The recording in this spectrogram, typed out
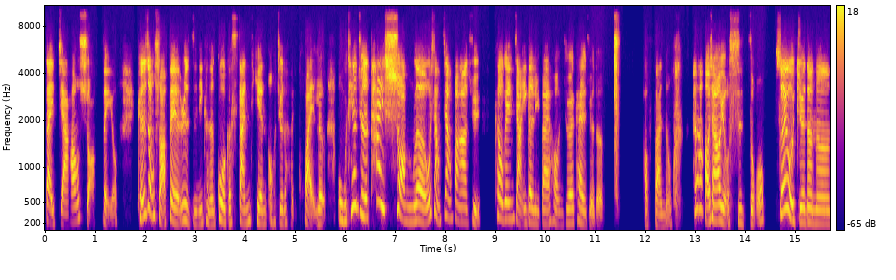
在家，好想耍废哦。可是这种耍废的日子，你可能过个三天哦，觉得很快乐；五天觉得太爽了，我想这样放下去。可我跟你讲，一个礼拜后，你就会开始觉得好烦哦，好想要有事做。所以我觉得呢，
